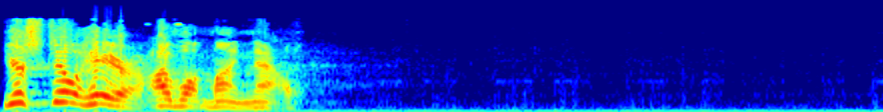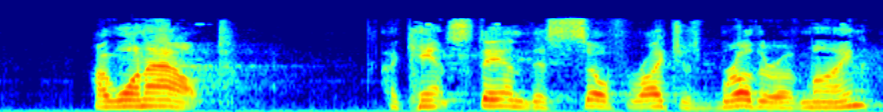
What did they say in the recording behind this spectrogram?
you're still here. I want mine now. I want out. I can't stand this self-righteous brother of mine.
